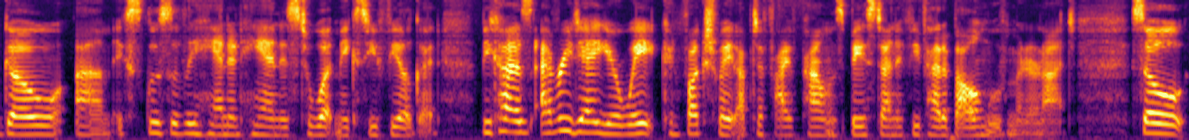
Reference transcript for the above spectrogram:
go um, exclusively hand in hand as to what makes you feel good. Because every day your weight can fluctuate up to five pounds based on if you've had a bowel movement or not. So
